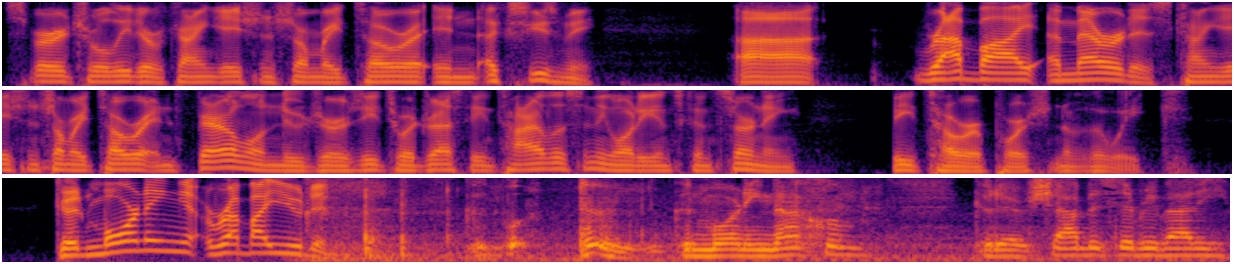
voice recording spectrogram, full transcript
spiritual leader of Congregation Shomrei Torah in, excuse me, uh, Rabbi Emeritus, Congregation Shomrei Torah in Fairlawn, New Jersey, to address the entire listening audience concerning the Torah portion of the week. Good morning, Rabbi Yudin. Good, mo- Good morning, Nachum. Good Erev Shabbos, everybody.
